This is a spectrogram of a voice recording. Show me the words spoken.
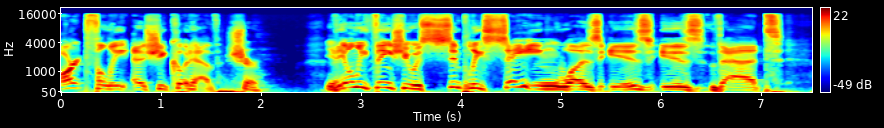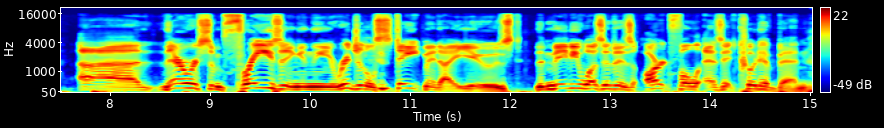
artfully as she could have. Sure. The only thing she was simply saying was is is that uh, there was some phrasing in the original statement I used that maybe wasn't as artful as it could have been.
